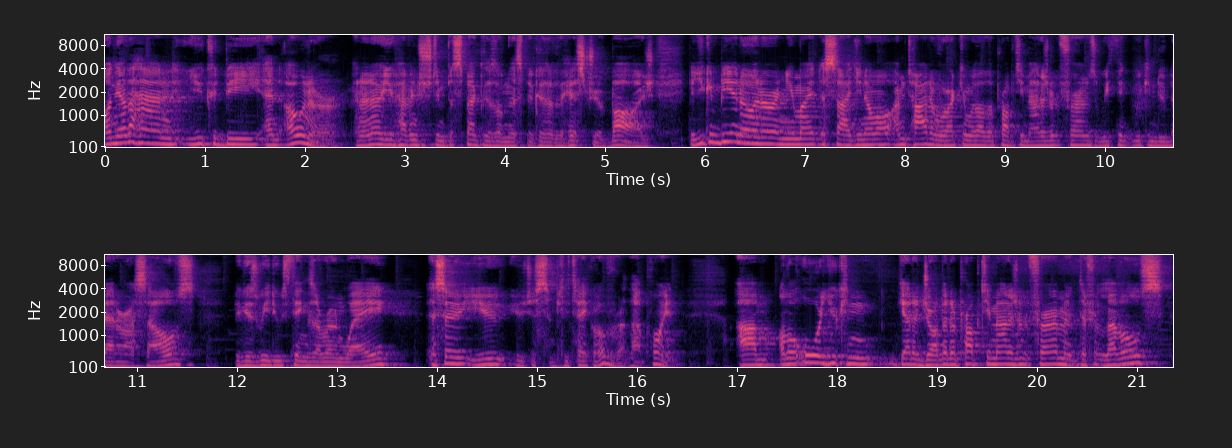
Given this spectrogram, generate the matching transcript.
On the other hand, you could be an owner, and I know you have interesting perspectives on this because of the history of Barge, but you can be an owner and you might decide, you know what, I'm tired of working with other property management firms. We think we can do better ourselves because we do things our own way. And so you, you just simply take over at that point. Um, or you can get a job in a property management firm at different levels.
